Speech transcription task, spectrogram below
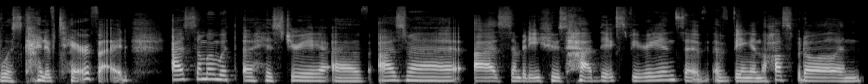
was kind of terrified. As someone with a history of asthma, as somebody who's had the experience of, of being in the hospital and,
